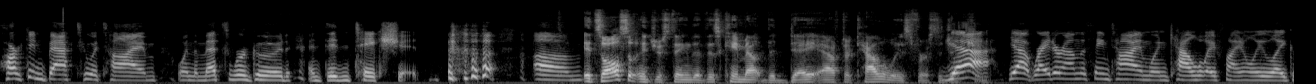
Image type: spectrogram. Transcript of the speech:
harkened back to a time when the Mets were good and didn't take shit. um, It's also interesting that this came out the day after Callaway's first ejection. yeah, yeah, right around the same time when Callaway finally like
